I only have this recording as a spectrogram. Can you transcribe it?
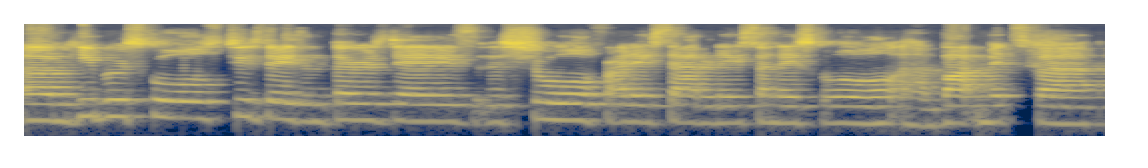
Um, Hebrew schools, Tuesdays and Thursdays, shul, Friday, Saturday, Sunday school, uh, bat mitzvah.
